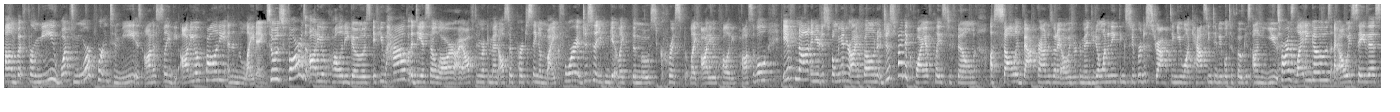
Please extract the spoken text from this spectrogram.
Um, but for me, what's more important to me is honestly the audio quality and then the lighting. So as far as audio quality goes, if you have a DSLR, I often recommend also purchasing a mic for it just so that you can get like the most crisp like audio quality possible. If not, and you're just filming on your iPhone, just find a quiet place to film. A solid background is what I always recommend. You don't want anything super distracting. You want casting to be able to focus on you. As far as lighting goes, I always say this,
